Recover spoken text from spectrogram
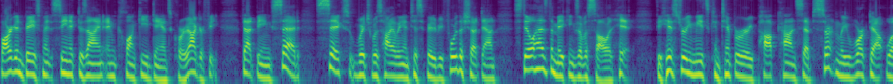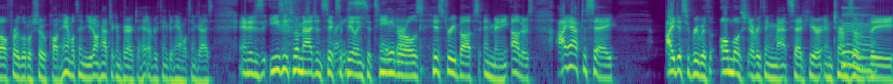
bargain basement scenic design, and clunky dance choreography. That being said, Six, which was highly anticipated before the shutdown, still has the makings of a solid hit. The history meets contemporary pop concepts certainly worked out well for a little show called Hamilton. You don't have to compare it to everything to Hamilton, guys. And it is easy to imagine Six Right. appealing to teen girls, history buffs, and many others. I have to say, I disagree with almost everything Matt said here in terms Hmm. of the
